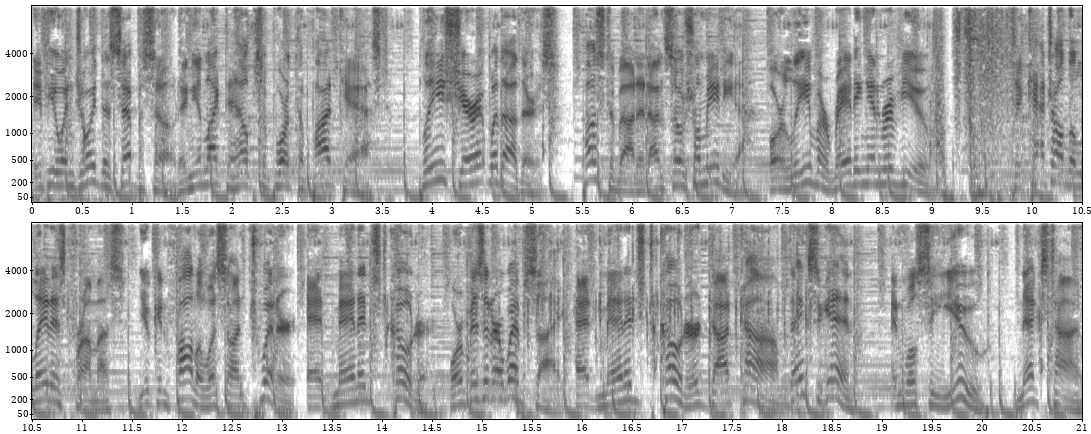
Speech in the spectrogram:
If you enjoyed this episode and you'd like to help support the podcast, please share it with others post about it on social media, or leave a rating and review. To catch all the latest from us, you can follow us on Twitter at Managed Coder or visit our website at managedcoder.com. Thanks again, and we'll see you next time.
